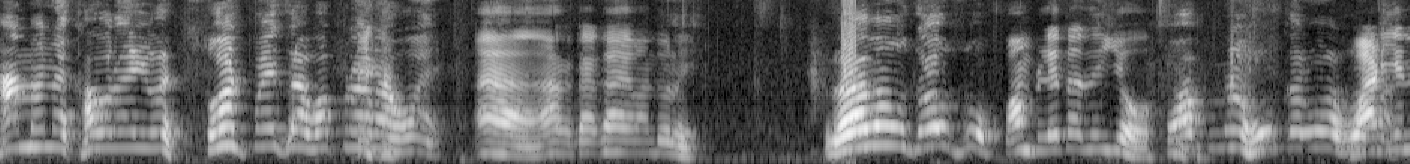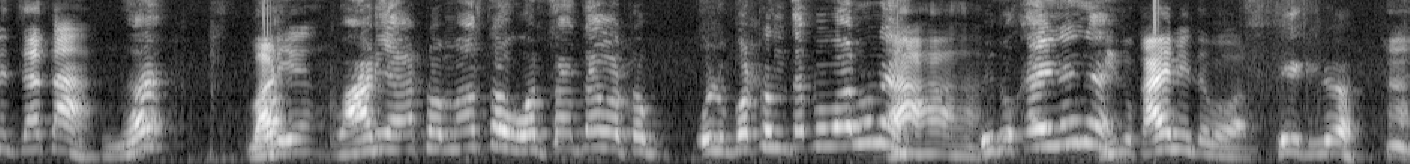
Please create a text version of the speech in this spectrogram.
હામાને ખવડાવી હોય તો જ પૈસા વપરાણા હોય. હા હા કાકા વાંધો નહીં. લાવો હું જાઉં છું. પંપ લેતા જઈજો પાપને હું કરવો વાડીએ ને જતા. વાડીએ? વાડીએ વાડી આટો મારતો વરસાદ આવે તો ઓલું બટન દબાવવાનું ને? હા હા હા. બીજું કઈ નહીં ને? બીજું કઈ નહીં દબાવવાનું. ઠીક લ્યો. હા.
